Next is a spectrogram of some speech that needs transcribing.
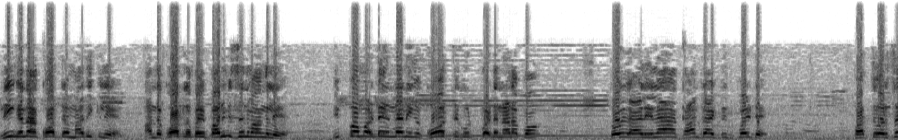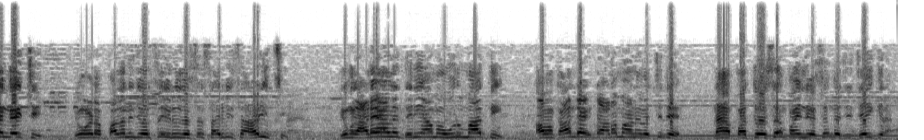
நீங்க தான் கோர்ட்டை மதிக்கலையே. அந்த கோர்ட்ல போய் பர்மிஷன் வாங்கலையே. இப்ப மட்டும் என்ன நீங்க கோர்ட்டுக்கு உட்பட்டு நடப்போம். தொழிலாளிலாம் கான்ட்ராக்டுக்கு போயிட்டு பத்து வருஷம் கழிச்சு இவங்களோட பதினஞ்சு வருஷம் இருபது வருஷம் சர்வீஸ் அழிச்சு இவங்களை அடையாளம் தெரியாம உருமாத்தி அவன் கான்ட்ராக்ட் அடமானம் வச்சுட்டு நான் பத்து வருஷம் பதினஞ்சு வருஷம் கழிச்சு ஜெயிக்கிறேன்.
